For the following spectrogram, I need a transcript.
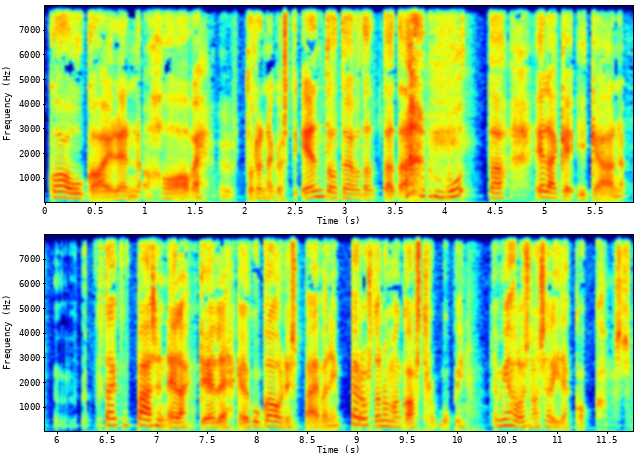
kaukainen haave, todennäköisesti en toteuta tätä, mutta eläkeikään tai kun pääsen eläkkeelle ehkä joku kaunis päivä, niin perustan oman gastropubin. Ja minä haluaisin olla siellä itse kokkaamassa.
